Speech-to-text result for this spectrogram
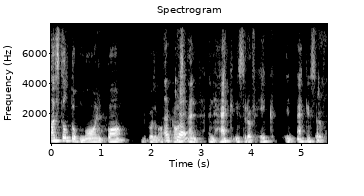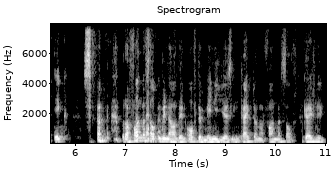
I, still talk ma and pa because I'm Afrikaans okay. and, and hack instead of heck, in ack instead of ek. So, but I find myself every now and then, after many years in Cape Town, I find myself occasionally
